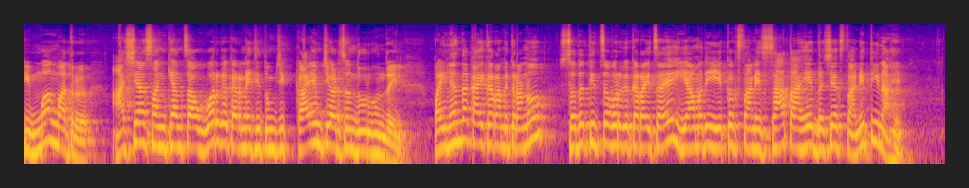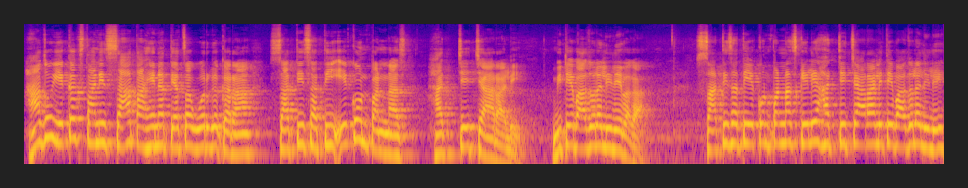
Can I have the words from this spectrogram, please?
की मग मात्र अशा संख्यांचा वर्ग करण्याची तुमची कायमची अडचण दूर होऊन जाईल. पहिल्यांदा काय करा मित्रांनो सदतीसचा वर्ग करायचा आहे यामध्ये एकक स्थाने सात आहे दशक स्थाने तीन आहे. हा जो एकक स्थाने सात आहे ना त्याचा वर्ग करा साती साती एकोणपन्नास हातचे चार आले. मी ते बाजूला लिहिले बघा. साती साती एकोणपन्नास केले हातचे चार आले ते बाजूला लिहिले.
